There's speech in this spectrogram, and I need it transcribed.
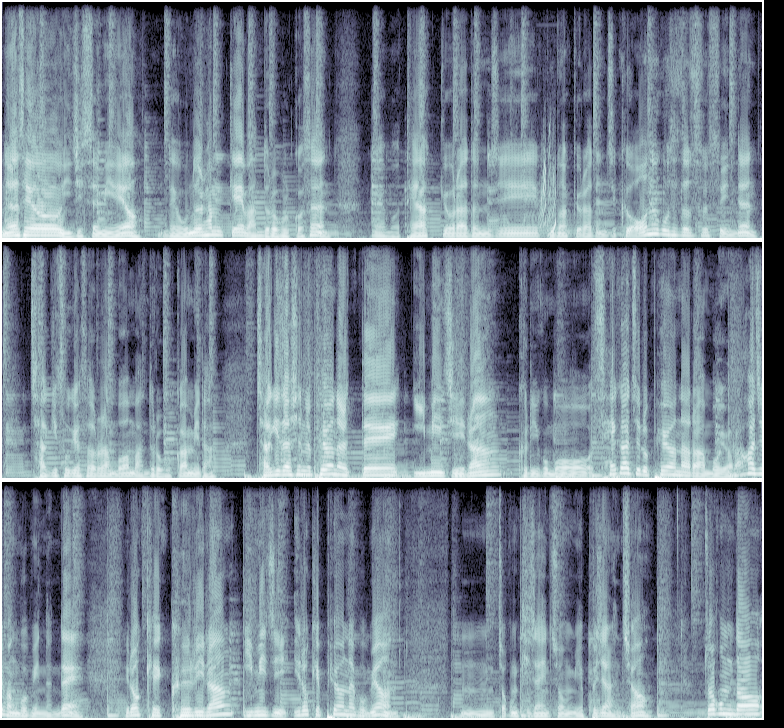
안녕하세요 이지쌤이에요. 네 오늘 함께 만들어 볼 것은 네 뭐 대학교라든지 고등학교라든지 그 어느 곳에서 쓸 수 있는 자기소개서를 한번 만들어 볼까 합니다. 자기 자신을 표현할 때 이미지랑 그리고 뭐 세 가지로 표현하라 뭐 여러 가지 방법이 있는데 이렇게 글이랑 이미지 이렇게 표현해 보면 음 조금 디자인 좀 예쁘진 않죠? 조금 더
